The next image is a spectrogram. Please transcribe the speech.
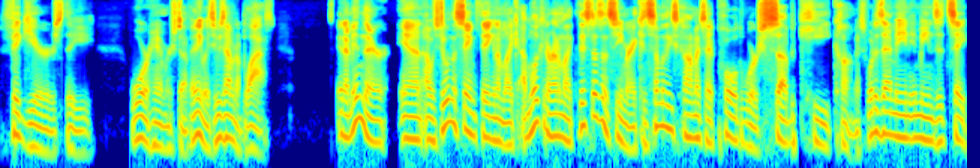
figures, the Warhammer stuff. Anyways, he was having a blast. And I'm in there and I was doing the same thing. And I'm like, I'm looking around. I'm like, this doesn't seem right. Cause some of these comics I pulled were sub key comics. What does that mean? It means it's a,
